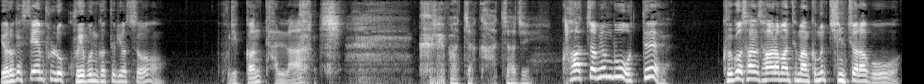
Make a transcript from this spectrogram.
여러 개 샘플로 구해본 것들이었어. 우리 건 달라. 그래봤자 가짜지. 가짜면 뭐 어때? 그거 산 사람한테만큼은 진짜라고.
